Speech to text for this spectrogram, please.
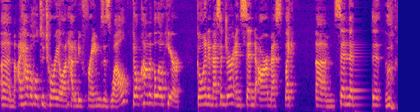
um, I have a whole tutorial on how to do frames as well. Don't comment below here. Go into Messenger and send our mess, like, um, send the, the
